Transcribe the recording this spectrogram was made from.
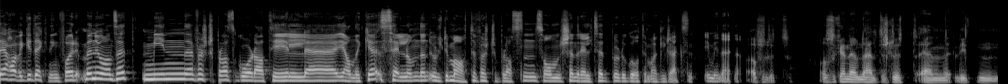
det har vi ikke dekning for. Men uansett, min førsteplass går da til uh, Jannicke, selv om den ultimate førsteplassen sånn generelt sett burde gå til Michael Jackson, i mine øyne. Absolutt. Og så kan jeg nevne helt til slutt en liten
